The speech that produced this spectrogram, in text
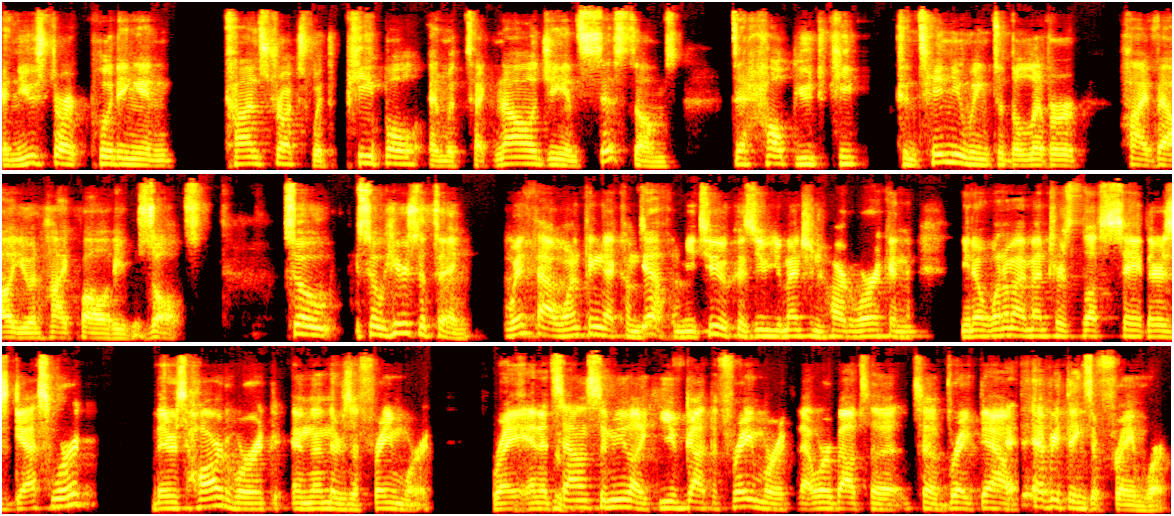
and you start putting in constructs with people and with technology and systems to help you to keep continuing to deliver high value and high quality results. So, so here's the thing with that, one thing that comes yeah. up for me too, because you, you mentioned hard work. And, you know, one of my mentors loves to say there's guesswork, there's hard work, and then there's a framework. Right. And it hmm. sounds to me like you've got the framework that we're about to, to break down. Everything's a framework.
